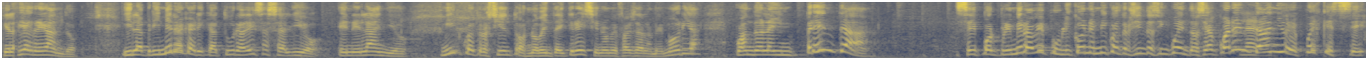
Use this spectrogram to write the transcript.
que las fui agregando. Y la primera caricatura de esa salió en el año 1493, si no me falla la memoria, cuando la imprenta se por primera vez publicó en el 1450, o sea, 40 años después que se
